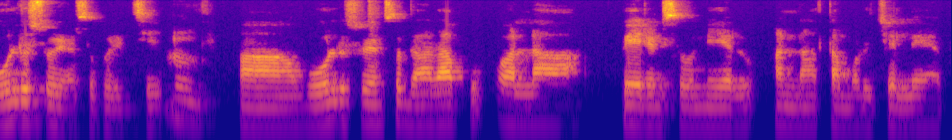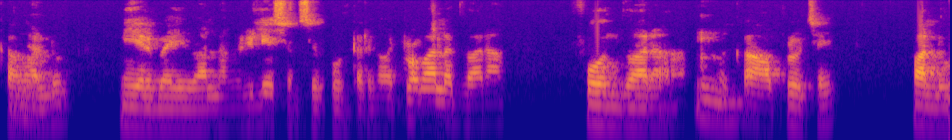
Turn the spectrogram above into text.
ఓల్డ్ స్టూడెంట్స్ గురించి ఆ ఓల్డ్ స్టూడెంట్స్ దాదాపు వాళ్ళ పేరెంట్స్ నియర్ అన్న తమ్ముడు చెల్లె అక్క. వాళ్ళు నియర్ బై వాళ్ళ రిలేషన్షిప్ ఉంటారు కాబట్టి వాళ్ళ ద్వారా ఫోన్ ద్వారా అప్రోచ్ అయ్యి వాళ్ళు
